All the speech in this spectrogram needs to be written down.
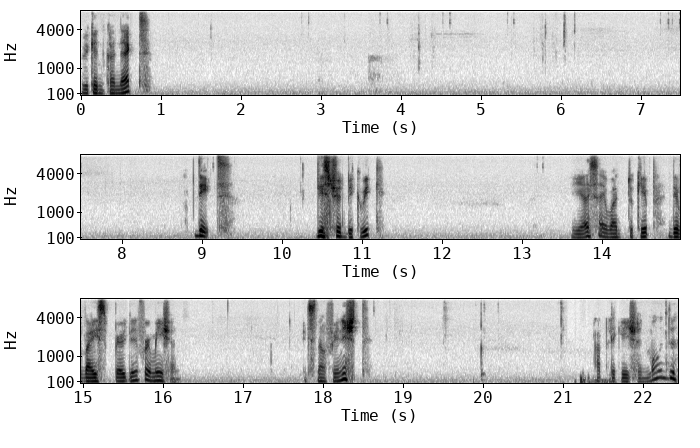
We can connect update. This should be quick. Yes, I want to keep device paired information. It's now finished. Application mode.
